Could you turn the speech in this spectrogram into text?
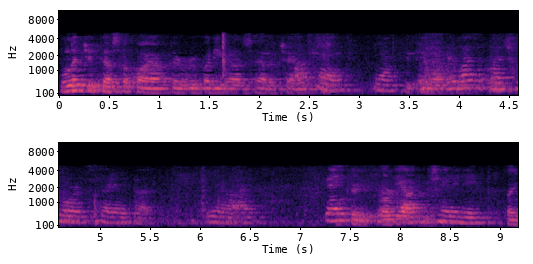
We'll let you testify after everybody has had a chance. Okay, yeah. If you want. There wasn't much more to say, but, you know, I thank Okay, you for all the right. opportunity. Thank you.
